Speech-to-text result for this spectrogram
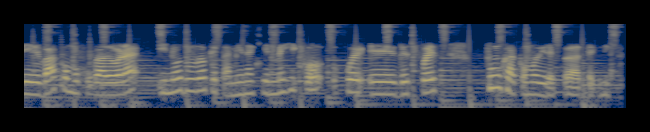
eh, va como jugadora y no dudo que también aquí en México fue, eh, después funja como directora técnica.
